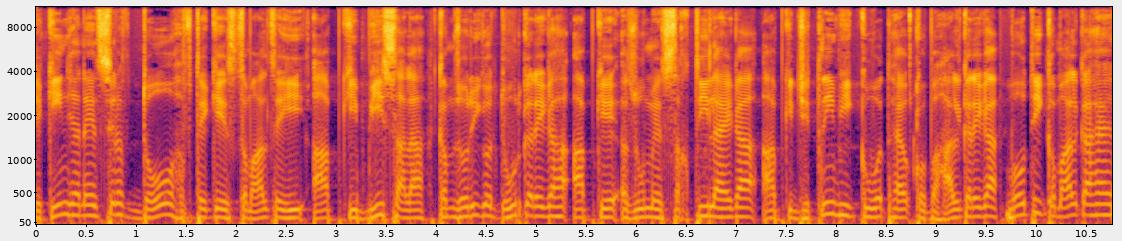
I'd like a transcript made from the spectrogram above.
यकीन जाने, सिर्फ़ दो हफ़्ते के इस्तेमाल से ही आपकी बीस साल कमज़ोरी को दूर करेगा, आपके अजू में सख्ती लाएगा, आपकी जितनी भी कुत है उसको बहाल करेगा। बहुत ही कमाल का है।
